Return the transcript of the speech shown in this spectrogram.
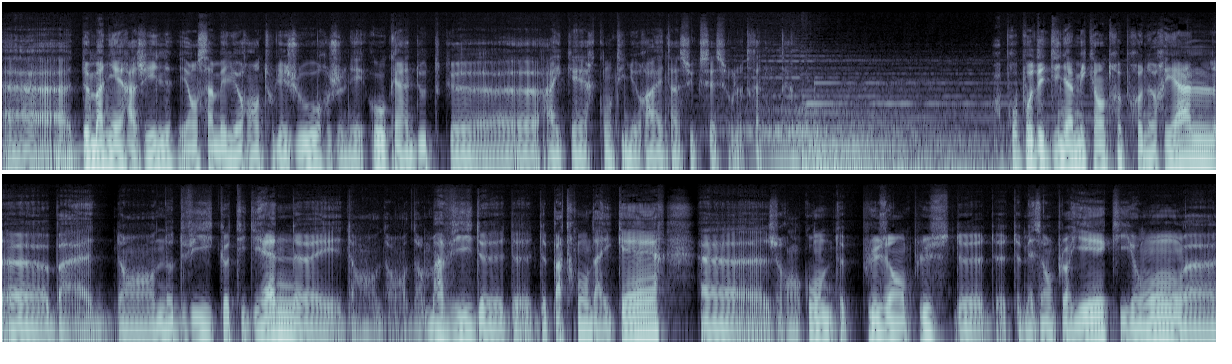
de manière agile et en s'améliorant tous les jours, je n'ai aucun doute que iCare continuera à être un succès sur le très long terme. À propos des dynamiques entrepreneuriales, bah, dans notre vie quotidienne et dans, dans ma vie de, patron d'iCare, euh, je rencontre de plus en plus de, mes employés qui ont euh,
